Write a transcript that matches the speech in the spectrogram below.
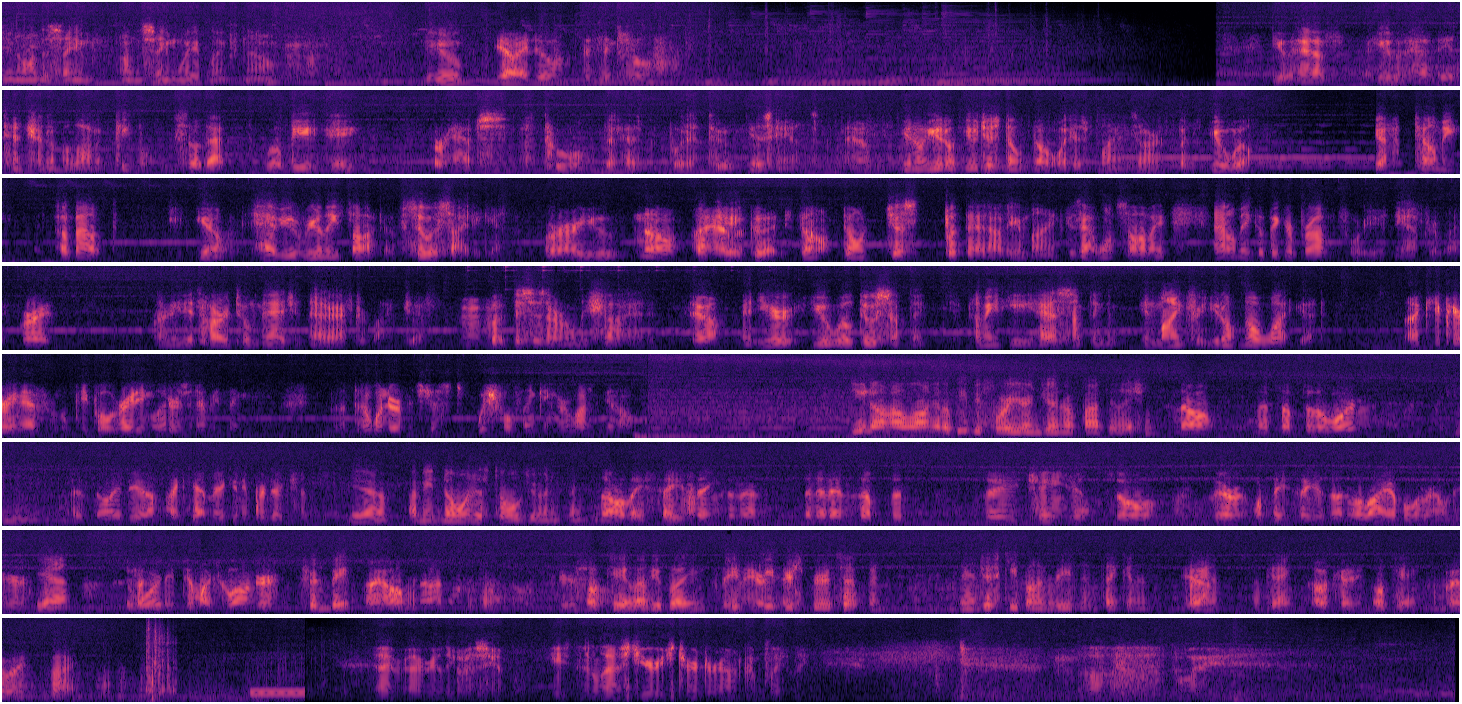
you know, on the same on the same wavelength now. Do you? Yeah, I do. I think so. You have you have the attention of a lot of people, so that will be a perhaps a tool that has been put into his hands. Yeah. You know, you don't you just don't know what his plans are, but you will. Jeff, tell me about you know, have you really thought of suicide again? Or are you No. Okay, good. Don't don't just put that out of your mind because that won't solve it. That'll make a bigger problem for you in the afterlife. Right. I mean, it's hard to imagine that afterlife, Jeff. Mm-hmm. But this is our only shot at it. Yeah. And you're you will do something. I mean, he has something in mind for you. You don't know what yet. I keep hearing that from people writing letters and everything. But I wonder if it's just wishful thinking or what, you know. Do you know how long it'll be before you're in general population? No, that's up to the warden. Hmm. I have no idea. I can't make any predictions. Yeah. I mean, no one has told you anything. No, they say things and then then it ends up that they change it. So they're what they say is unreliable around here. Yeah. The Shouldn't ward be too much longer. shouldn't be. I hope not. Here's Okay, love you, buddy. Keep, keep your spirits up and and just keep on reading and thinking and Yeah. Okay? Okay. Okay. Bye bye. Bye. I, I really miss him. He's in the last year he's turned around completely. 哦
